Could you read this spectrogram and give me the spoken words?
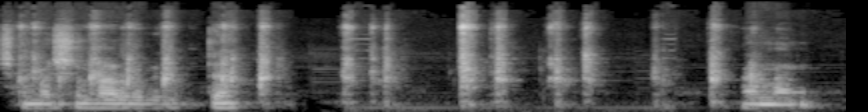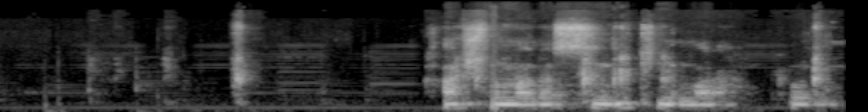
Çamaşırlar da birlikte. Hemen kaç numarasın? 2 numara. Buyurun.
